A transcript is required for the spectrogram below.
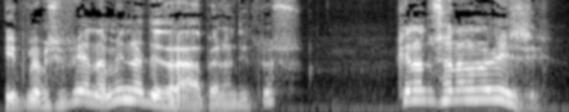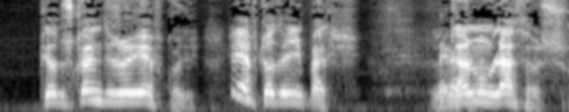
η πλειοψηφία να μην αντιδρά απέναντί τους και να τους αναγνωρίζει και να τους κάνει τη ζωή εύκολη. Ε, αυτό δεν υπάρχει. Λέγατε- Κάνουν λάθος.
